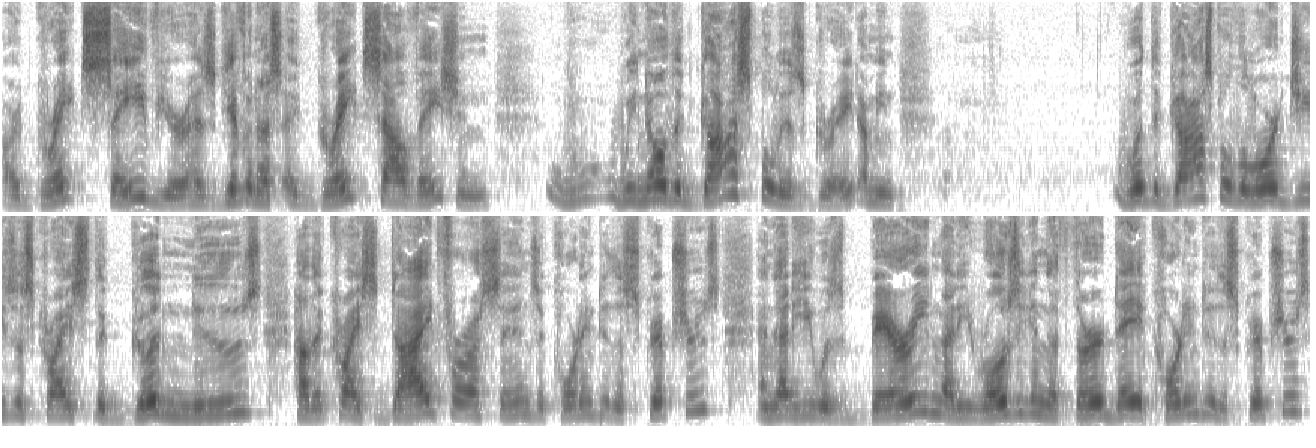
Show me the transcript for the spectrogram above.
our great Savior, has given us a great salvation. We know the gospel is great. I mean, would the gospel of the Lord Jesus Christ, the good news, how that Christ died for our sins according to the scriptures, and that he was buried, and that he rose again the third day according to the scriptures,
